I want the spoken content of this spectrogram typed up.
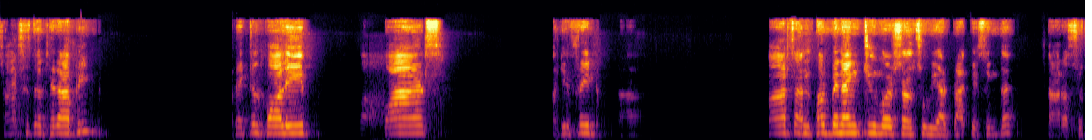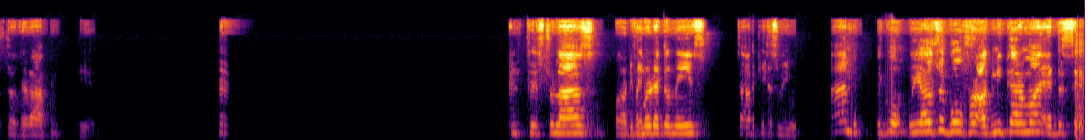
transfer therapy, rectal polyp, warts, for different uh, parts, and for benign tumors also we are practicing the Sarasutra therapy. And fistulas for different hemorrhoidectomies, and we go. We also go for Agni Karma at the same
